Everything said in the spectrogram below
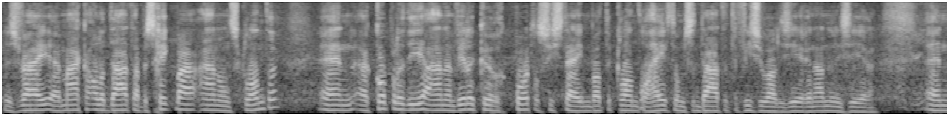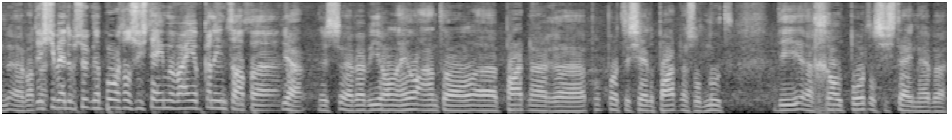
Dus wij eh, maken alle data beschikbaar aan onze klanten. En eh, koppelen die aan een willekeurig portalsysteem wat de klant al heeft om zijn data te visualiseren en analyseren. En, eh, wat Dus je bent op zoek naar portalsystemen waar je op kan intappen? ja, dus eh, we hebben hier al een heel aantal partner, po- potentiële partners ontmoet die een groot portalsysteem hebben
